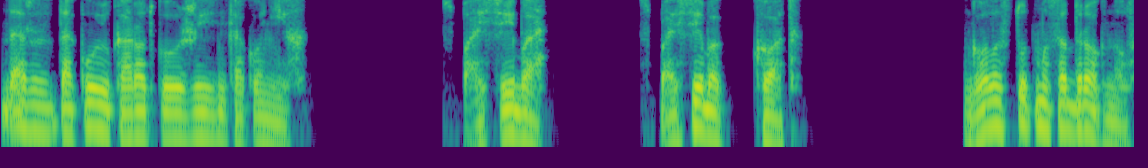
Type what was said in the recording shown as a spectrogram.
даже за такую короткую жизнь, как у них. «Спасибо. Спасибо, кот». Голос Тутмоса дрогнул,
